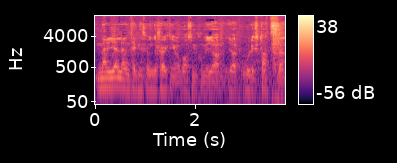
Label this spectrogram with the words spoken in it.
När det gäller den tekniska undersökningen och vad som kommer att göra, göra olycksplatsen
